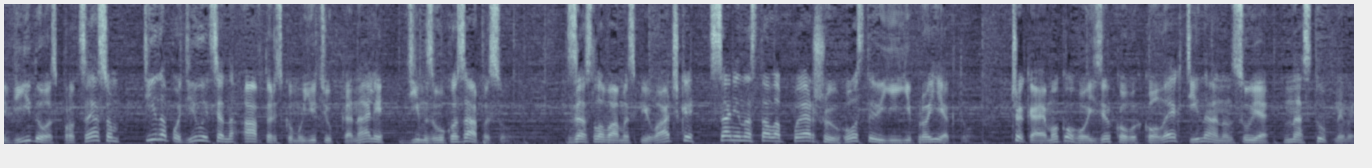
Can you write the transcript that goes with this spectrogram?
відео з процесом Тіна поділиться на авторському youtube каналі Дім звукозапису. За словами співачки, Саніна стала першою гостею її проєкту. Чекаємо, кого із зіркових колег Тіна анонсує наступними.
